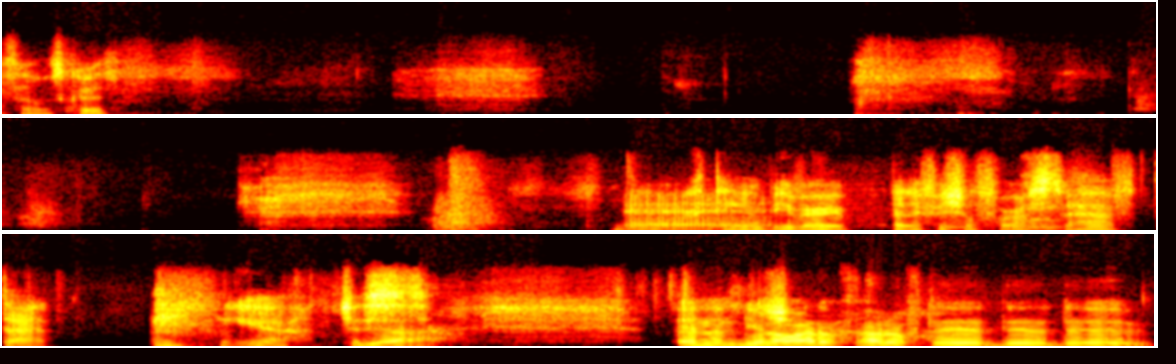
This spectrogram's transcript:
Sounds good. I think it would be very beneficial for us to have that. yeah, just Yeah. And then, you know, out of out of the the, the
